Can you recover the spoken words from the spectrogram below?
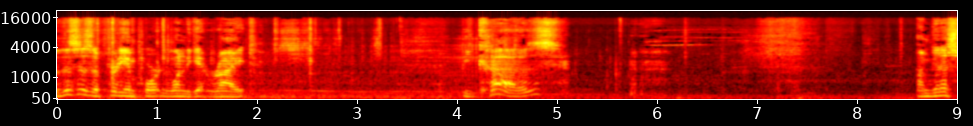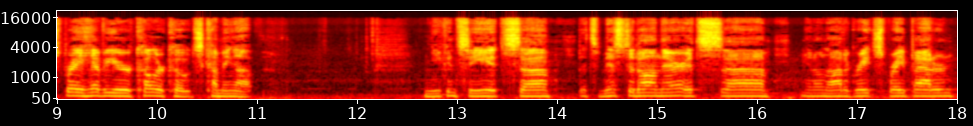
So this is a pretty important one to get right because I'm going to spray heavier color coats coming up. And you can see it's uh, it's misted on there. It's uh, you know not a great spray pattern.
